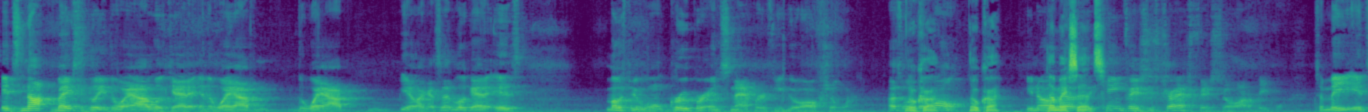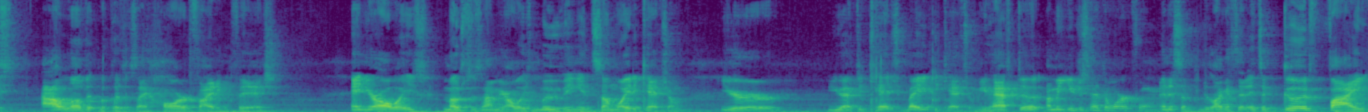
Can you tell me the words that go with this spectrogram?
It's not basically the way I look at it, and the way I've the way I yeah, like I said, look at it is most people want grouper and snapper if you go offshore. That's what Okay. they want. Okay. You know That makes sense. Kingfish is trash fish to a lot of people. To me, it's I love it because it's a hard fighting fish, and you're always most of the time you're always moving in some way to catch them. You're You have to catch bait to catch them. You have to. I mean, you just have to work for them. And it's a like I said, it's a good fight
